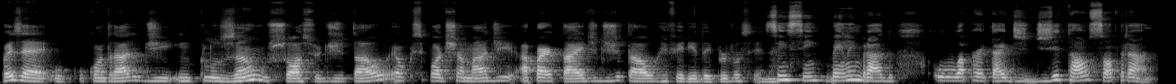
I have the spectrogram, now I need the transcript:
Pois é, o, o contrário de inclusão sociodigital é o que se pode chamar de apartheid digital, referido aí por você. Né? Sim, sim, bem lembrado. O apartheid digital, só para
